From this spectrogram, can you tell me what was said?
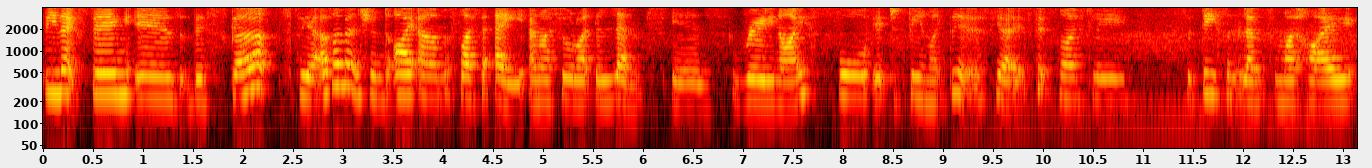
The next thing is this skirt. So yeah, as I mentioned, I am five foot eight and I feel like the length is really nice for it just being like this. Yeah, it fits nicely. It's a decent length for my height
